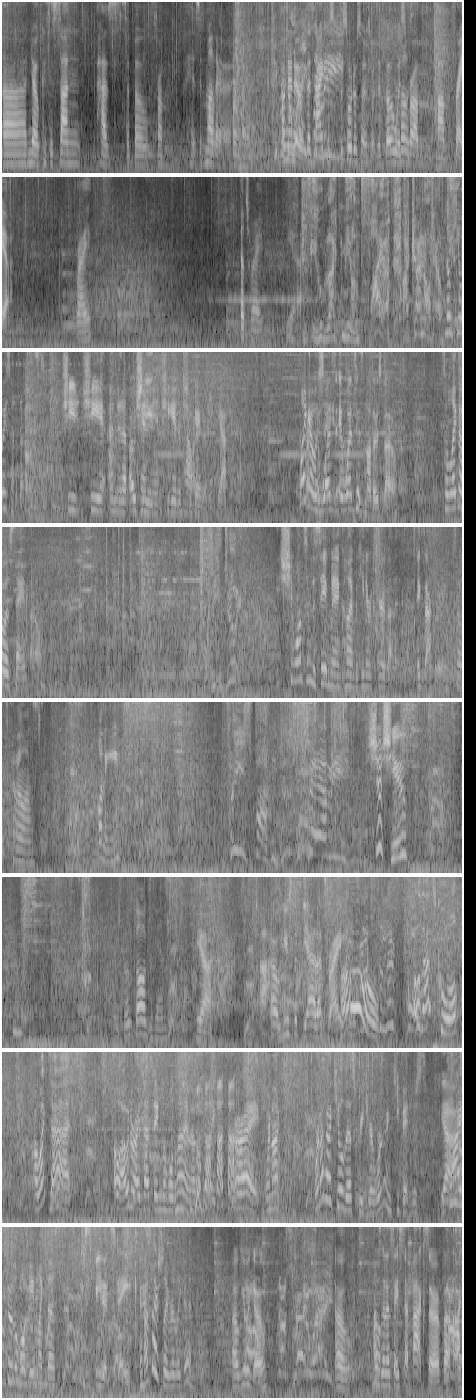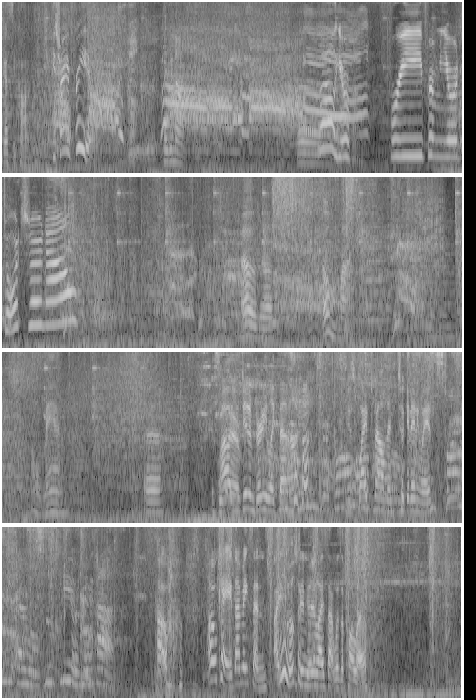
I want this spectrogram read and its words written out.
Uh, no, because his son has a bow from his, His mother. That's right. Oh no, no, the knife is the sword was from his The bow The was bow's- from um, Freya. Right? That's right. Yeah. If you light me on fire, I cannot help No, you. he always had a bow. She she ended up. Oh, she it- she gave him power. She gave him. Yeah. yeah. Like I was it was saying, it was his mother's bow. So like I was saying though, What are you doing? She wants him to save mankind, but he never cared about it. Exactly. So it's kind of funny. Please, Spartan, spare me! Shush you. There's those dogs again. Yeah. Ah. Oh, use the yeah. That's right. Oh, To live for! oh, that's cool. I like that. Oh, I would ride that thing the whole time. I was like, all right, we're not, we're not gonna kill this creature. We're gonna keep it just Yeah. ride through the whole game like this. Just feed it steak. That's actually really good. Oh, here we go. Now stay away! Oh, I was gonna say step back, sir, but I guess he can't. He's trying to free you. Maybe not. Well, you're free from your torture now. That was rough. Oh my. Oh man. Uh, wow, gonna- you did him dirty like that, huh? you just wiped him out and then took it anyways. Fiery arrows will clear your path. Oh. Okay, that makes sense. I Ooh, didn't good. realize that was Apollo.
